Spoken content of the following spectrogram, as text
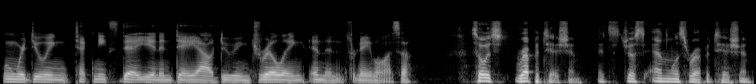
when we're doing techniques day in and day out, doing drilling, and then for Newaza? So it's repetition. It's just endless repetition.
